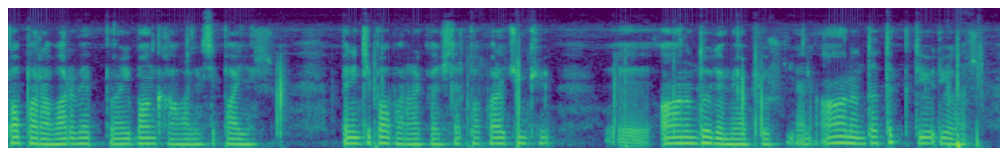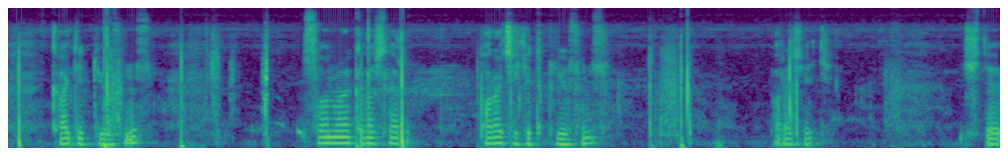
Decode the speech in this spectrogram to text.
Papara var, Webpay, banka havalesi, Payer. Benimki Papara arkadaşlar. Papara çünkü e, anında ödeme yapıyor. Yani anında tık diyor diyorlar. Kaydet diyorsunuz. Sonra arkadaşlar para çeke tıklıyorsunuz. Para çek. İşte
